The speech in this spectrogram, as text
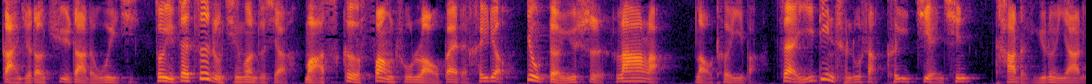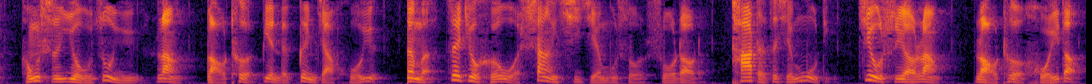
感觉到巨大的危机，所以在这种情况之下，马斯克放出老拜的黑料，就等于是拉了老特一把，在一定程度上可以减轻他的舆论压力，同时有助于让老特变得更加活跃。那么，这就和我上一期节目所说到的，他的这些目的就是要让老特回到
